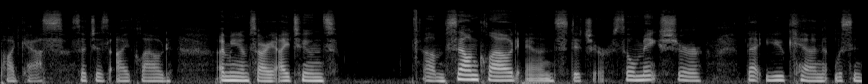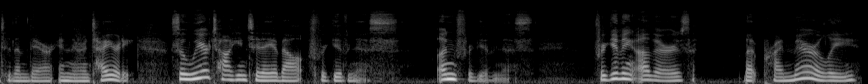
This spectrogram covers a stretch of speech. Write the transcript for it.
podcasts, such as iCloud, I mean, I'm sorry, iTunes, um, SoundCloud, and Stitcher. So make sure that you can listen to them there in their entirety. So, we are talking today about forgiveness, unforgiveness, forgiving others, but primarily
